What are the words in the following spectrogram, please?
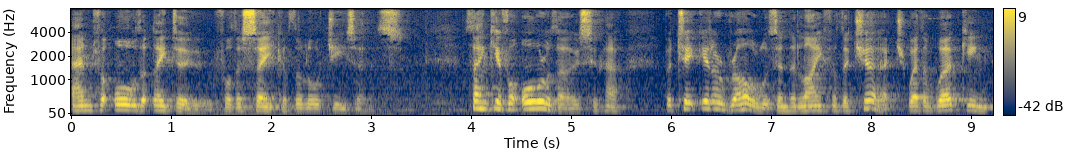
and for all that they do for the sake of the Lord Jesus. Thank you for all of those who have particular roles in the life of the church, whether working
